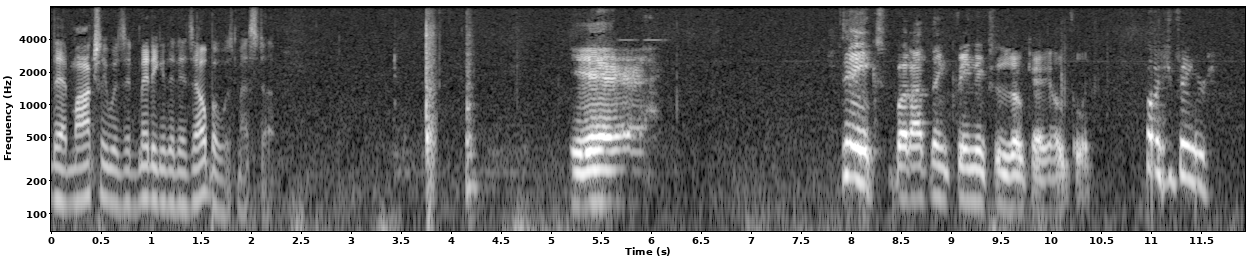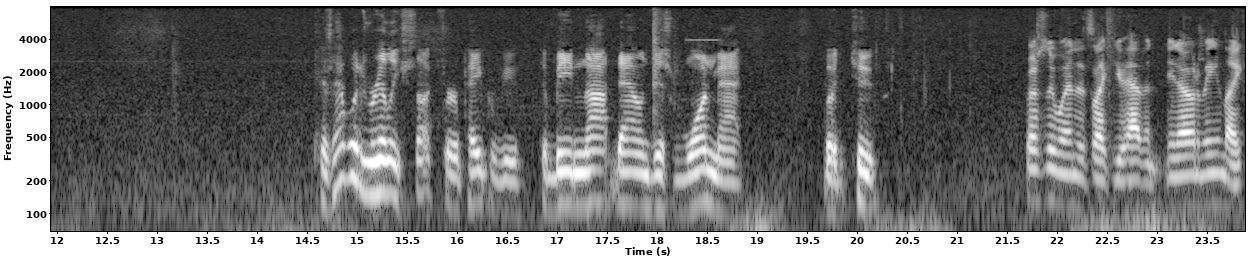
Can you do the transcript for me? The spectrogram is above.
that Moxley was admitting that his elbow was messed up. Yeah. Stinks, but I think Fenix is okay, hopefully. Cross your fingers. Because that would really suck for a pay per view to be not down just one match, but two. Especially when it's like you haven't, you know what I mean? Like,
